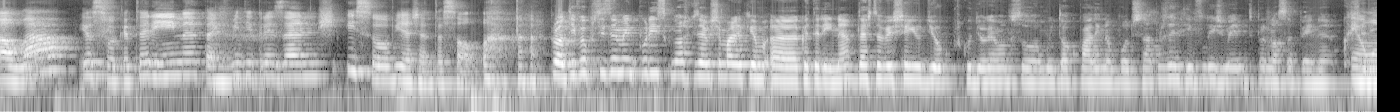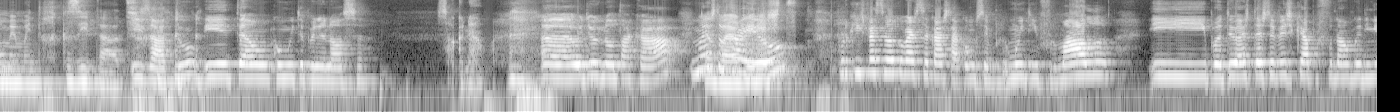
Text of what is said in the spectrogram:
Olá, eu sou a Catarina, tenho 23 anos e sou viajante a sol. Pronto, e foi precisamente por isso que nós quisemos chamar aqui a, Catarina, desta vez sem o Diogo, porque o Diogo é uma pessoa muito ocupada e não pôde estar presente, infelizmente, para a nossa pena. É um homem muito requisitado. Exato, e então, com muita pena nossa, só que não, ah, o Diogo não está cá, mas estou cá eu, isto. porque isto vai ser uma conversa cá está, como sempre, muito informal. E pronto, eu acho que desta vez quero aprofundar um bocadinho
